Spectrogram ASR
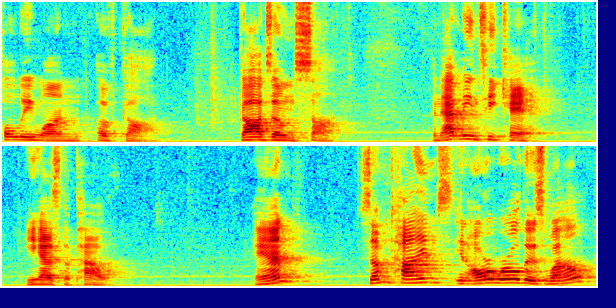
Holy One of God, God's own Son. And that means he can. He has the power. And sometimes in our world as well,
